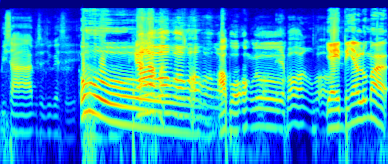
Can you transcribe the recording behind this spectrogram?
bisa bisa juga sih Oh. Enggak lah, bohong, bohong, bohong, bohong. Ah bohong lu. Iya bohong, bohong. Ya intinya lu mah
